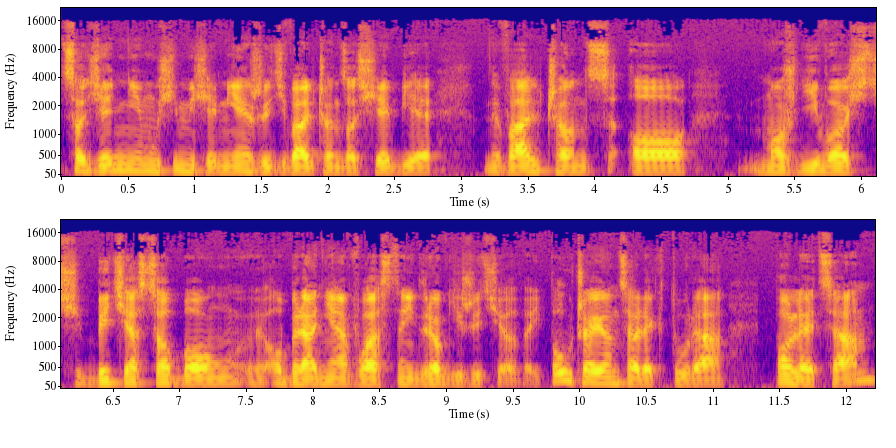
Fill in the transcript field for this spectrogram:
codziennie musimy się mierzyć, walcząc o siebie, walcząc o możliwość bycia sobą, obrania własnej drogi życiowej. Pouczająca lektura polecam.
